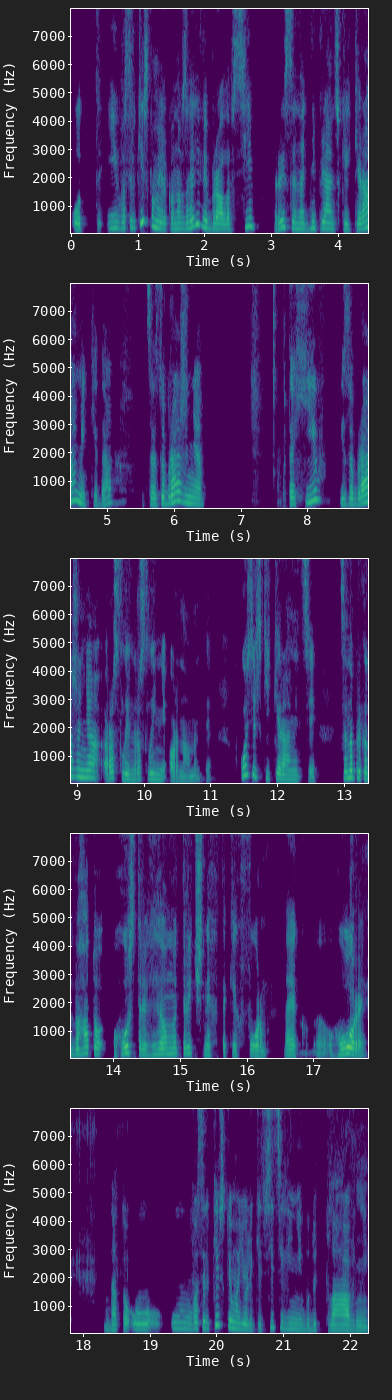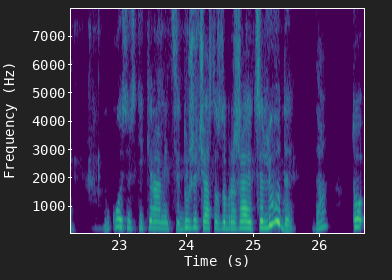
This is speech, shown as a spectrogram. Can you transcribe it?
От і Васильківська майорка вона взагалі вібрала всі риси надніпрянської кераміки. Да? Це зображення птахів і зображення рослин, рослинні орнаменти. В косівській кераміці це, наприклад, багато гострих геометричних таких форм, да, як е, гори. Да, то у, у Васильківської майоліки всі ці лінії будуть плавні. У косівській кераміці дуже часто зображаються люди. Да? То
